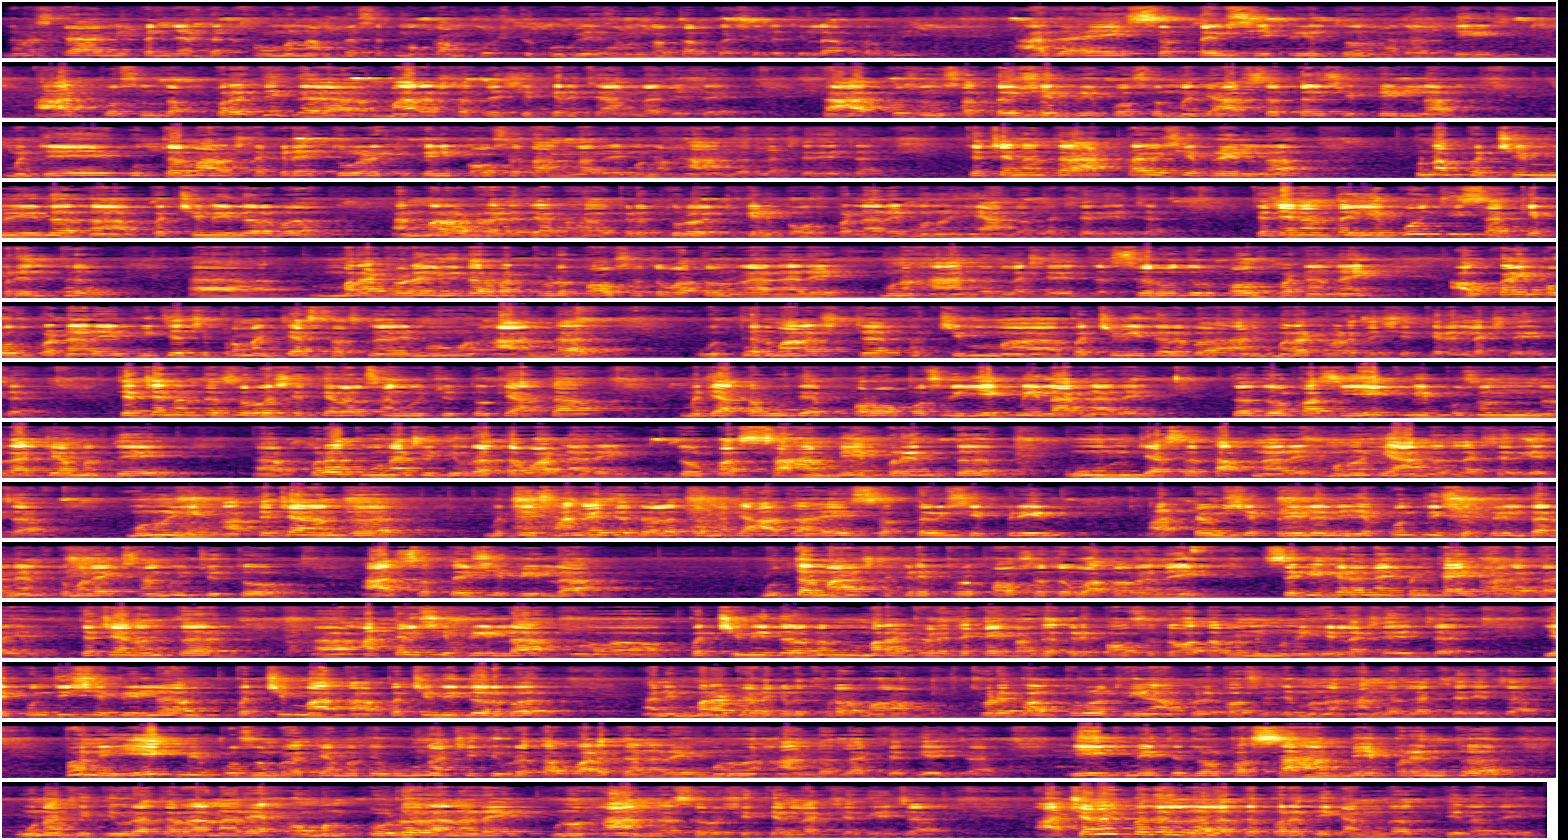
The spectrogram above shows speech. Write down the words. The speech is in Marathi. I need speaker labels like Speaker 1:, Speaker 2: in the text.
Speaker 1: नमस्कार मी पंजाब डक हवामान अभ्यासक मुक्काम पोस्ट गुगली धामणगाव तालुका शिल्लक जिल्हा परभणी. आज आहे सत्तावीस एप्रिल दोन हजार तेवीस. आजपासूनचा प्रत्येक महाराष्ट्रातल्या शेतकऱ्याचे अंदाज येत आहे. तर आजपासून सत्तावीस एप्रिलपासून म्हणजे आज सत्तावीस एप्रिलला म्हणजे उत्तर महाराष्ट्राकडे तुरळक ठिकाणी पावसाचा अंदाज आहे म्हणून हा अंदाज लक्षात द्यायचा त्याच्यानंतर अठ्ठावीस एप्रिलला पुन्हा पश्चिम विदर्भ पश्चिम विदर्भ आणि मराठवाड्याच्या भागाकडे तुरळक ठिकाणी पाऊस पडणार आहे म्हणून हे अंदाज लक्षात घ्यायचा त्याच्यानंतर एकोणतीस तारखेपर्यंत अं, मराठवाडा आणि विदर्भात थोडं पावसाचं वातावरण राहणार आहे म्हणून हा अंदाज लक्षात घ्यायचा सर्वदूर पाऊस पडणार नाही अवकाळी पाऊस पडणार आहे विजेचे प्रमाण जास्त असणार आहे म्हणून हा अंदाज उत्तर महाराष्ट्र पश्चिम पश्चिम विदर्भ आणि मराठवाड्याच्या शेतकऱ्यांना लक्षात द्यायचं त्याच्यानंतर सर्व शेतकऱ्याला सांगू इच्छितो की आता म्हणजे आता उद्या परवापासून एक मे लागणार आहे. तर जवळपास एक मे पासून राज्यामध्ये परत उन्हाची तीव्रता वाढणार आहे. जवळपास सहा मे पर्यंत ऊन जास्त तापणार आहे. म्हणून ही अंदाज लक्षात घ्यायचा. म्हणून ही त्याच्यानंतर म्हणजे सांगायचं झालं तर म्हणजे आज आहे सत्तावीस एप्रिल अठ्ठावीस एप्रिल आणि एकोणतीस एप्रिल दरम्यान तुम्हाला एक सांगू इच्छितो. आज सत्तावीस एप्रिलला उत्तर महाराष्ट्राकडे थोडं पावसाचं वातावरण आहे. सगळीकडे नाही पण काही भागात आहे. त्याच्यानंतर अठ्ठावीस एप्रिलला पश्चिम विदर्भ मराठवाड्याच्या काही भागाकडे पावसाचं वातावरण म्हणून हे लक्षात द्यायचं एकोणतीस एप्रिलला पश्चिम पश्चिम विदर्भ आणि मराठवाड्याकडे थोडा थोडेफार तुरळक येणं आपल्या पावसाचे म्हणून हा अंदाज लक्षात द्यायचा पण एक मे पासून राज्यामध्ये उन्हाची तीव्रता वाढत जाणार आहे म्हणून हा अंदाज लक्षात घ्यायचा एक मे ते जवळपास सहा मे पर्यंत उन्हाची तीव्रता राहणार आहे हवामान कोरडं राहणार आहे म्हणून हा अंदाज सर्व शेतकऱ्यांना लक्षात घ्यायचा अचानक बदल झाला तर परत एक अंदाज दिला जाईल.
